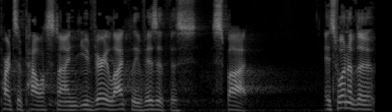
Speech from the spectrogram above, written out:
parts of Palestine, you'd very likely visit this spot. It's one of the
